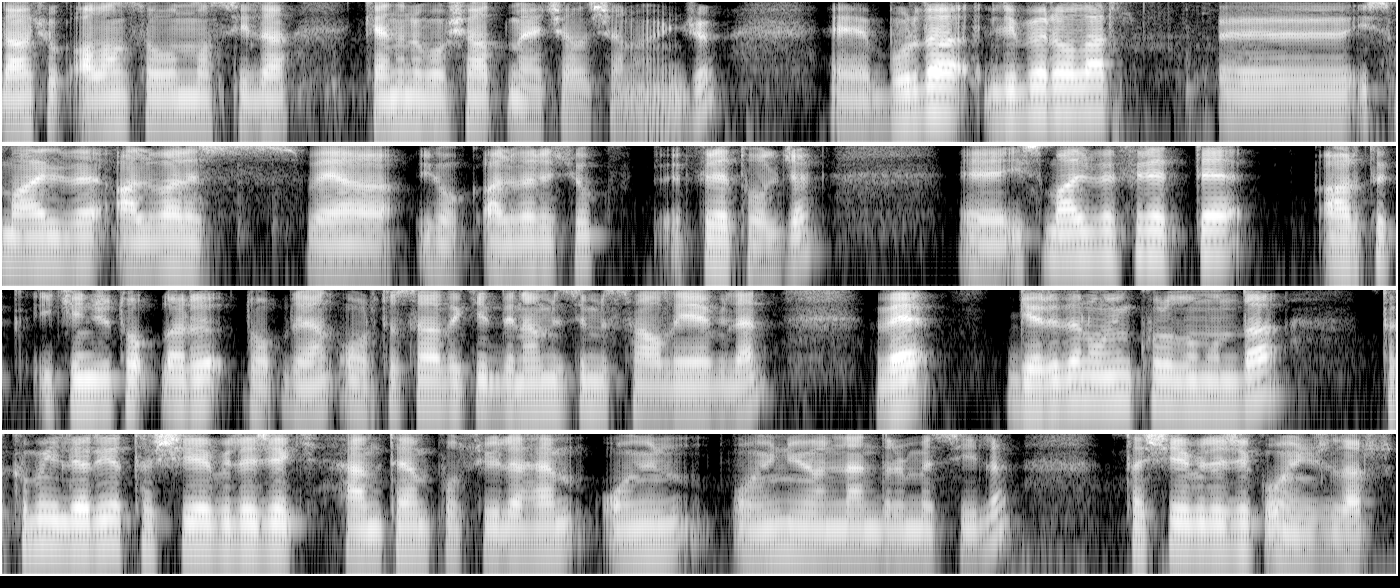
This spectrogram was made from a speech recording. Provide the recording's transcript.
daha çok alan savunmasıyla kendini boşaltmaya çalışan oyuncu. Ee, burada liberolar e, İsmail ve Alvarez veya yok Alvarez yok Fred olacak. Ee, İsmail ve Fred de artık ikinci topları toplayan, orta sahadaki dinamizmi sağlayabilen ve geriden oyun kurulumunda takımı ileriye taşıyabilecek hem temposuyla hem oyun oyunu yönlendirmesiyle taşıyabilecek oyuncular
